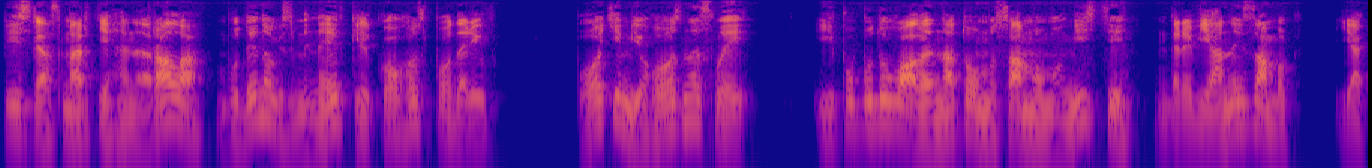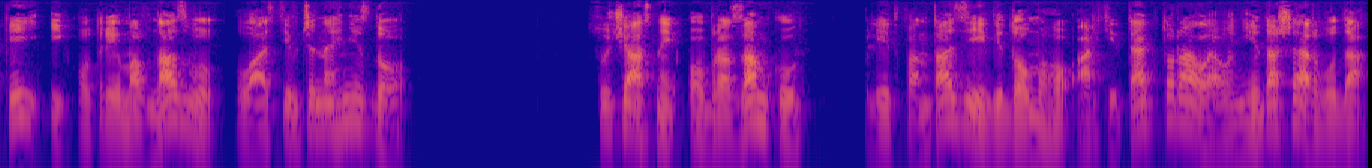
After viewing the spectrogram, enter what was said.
Після смерті генерала будинок змінив кількох господарів, потім його знесли і побудували на тому самому місці дерев'яний замок, який і отримав назву Ластівчине гніздо. Сучасний образ замку плід фантазії відомого архітектора Леоніда Шервуда.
